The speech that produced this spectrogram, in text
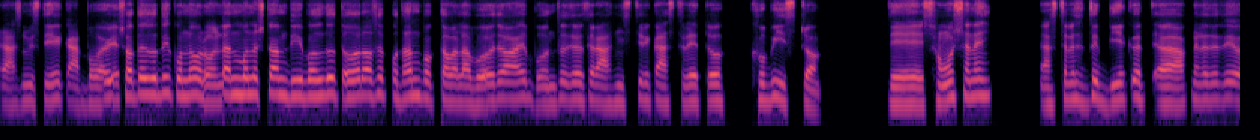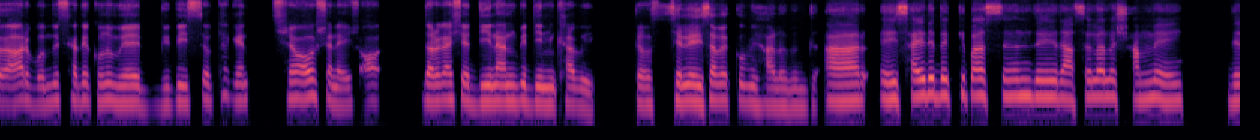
রাজমিস্ত্রি এর সাথে যদি কোনো অনুষ্ঠান অনুষ্ঠান দিই বন্ধু তোর আছে প্রধান বক্তা তো বন্ধু যেহেতু রাজমিস্ত্রির কাজ করে তো খুবই স্ট্রং যে সমস্যা নেই, রাস্তাটা যদি বিয়ে করতে আপনারা যদি আমার বন্ধুর সাথে কোনো মেয়ে দিতে ইচ্ছুক থাকেন, সে সমস্যা নেই। দরকার সে দিন আনবি, দিন খাবি। তো ছেলে হিসাবে খুবই ভালো কিন্তু। আর এই সাইডে দেখতে পাচ্ছেন যে রাসেল হলের সামনেই যে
